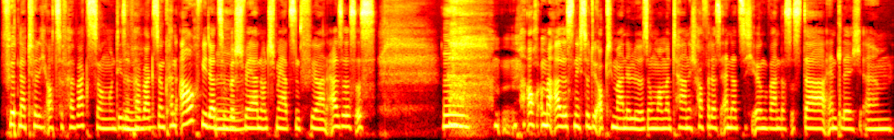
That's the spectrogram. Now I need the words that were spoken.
führt natürlich auch zu Verwachsung. Und diese Mhm. Verwachsung können auch wieder zu Mhm. Beschwerden und Schmerzen führen. Also es ist Mhm. auch immer alles nicht so die optimale Lösung momentan. Ich hoffe, das ändert sich irgendwann, dass es da endlich ähm,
